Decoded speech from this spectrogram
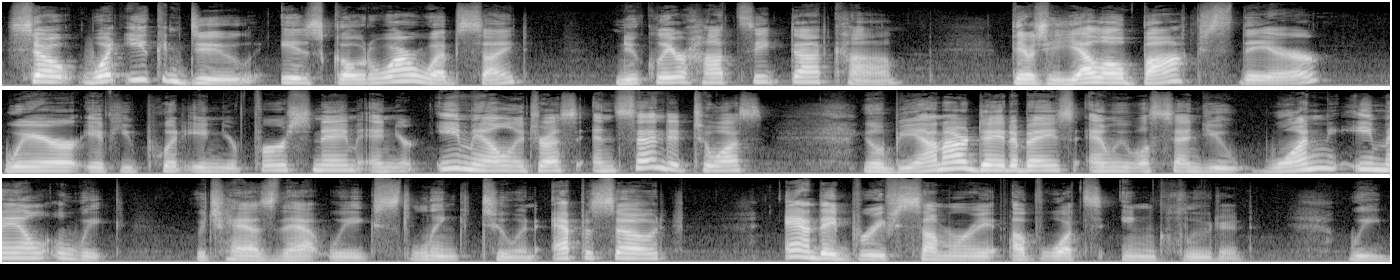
So, what you can do is go to our website, nuclearhotseat.com. There's a yellow box there where if you put in your first name and your email address and send it to us, you'll be on our database and we will send you one email a week, which has that week's link to an episode and a brief summary of what's included. We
